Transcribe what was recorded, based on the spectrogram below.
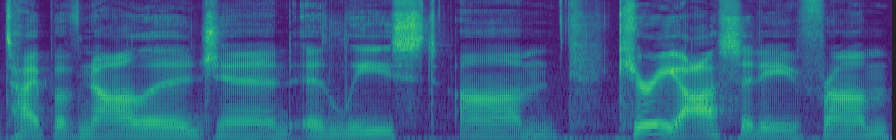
type of knowledge and at least um, curiosity from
